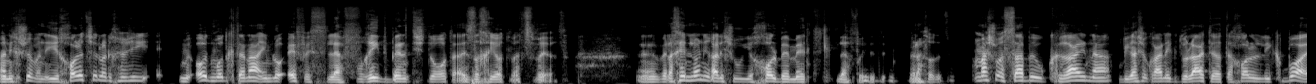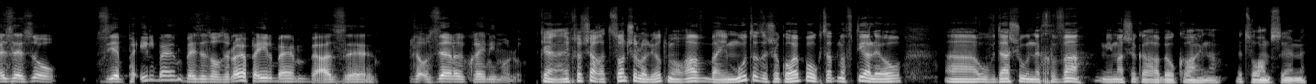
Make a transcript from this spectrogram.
אני חושב, היכולת שלו אני חושב שהיא מאוד מאוד קטנה אם לא אפס להפריד בין התשדורות האזרחיות והצבאיות. אה, ולכן לא נראה לי שהוא יכול באמת להפריד את זה ולעשות את זה. מה שהוא עשה באוקראינה, בגלל שאוקראינה גדולה יותר, אתה יכול לקבוע איזה אזור זה יהיה פעיל בהם ואיזה אזור זה לא יהיה פעיל בהם, ואז אה, זה עוזר לאוקראינים או לא. כן, אני חושב שהרצון שלו להיות מעורב בעימות הזה שקורה פה הוא קצת מפתיע לאור העובדה שהוא נחווה ממה שקרה באוקראינה בצורה מסוימת.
